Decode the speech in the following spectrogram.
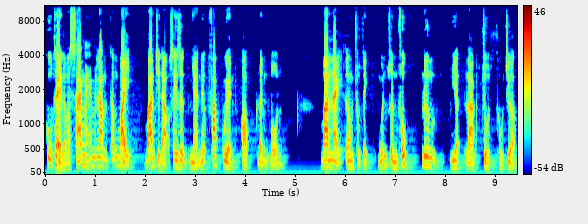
Cụ thể là vào sáng ngày 25 tháng 7, Ban chỉ đạo xây dựng nhà nước pháp quyền họp lần 4. Ban này do ông chủ tịch Nguyễn Xuân Phúc đương nhiệm làm chủ thủ trưởng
